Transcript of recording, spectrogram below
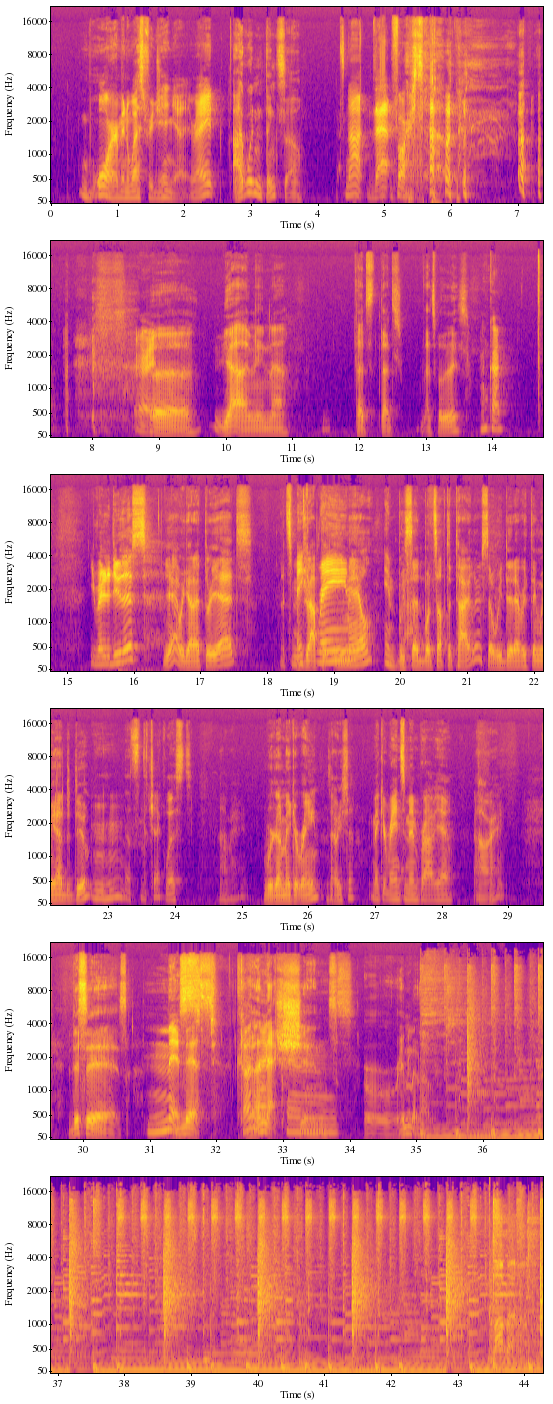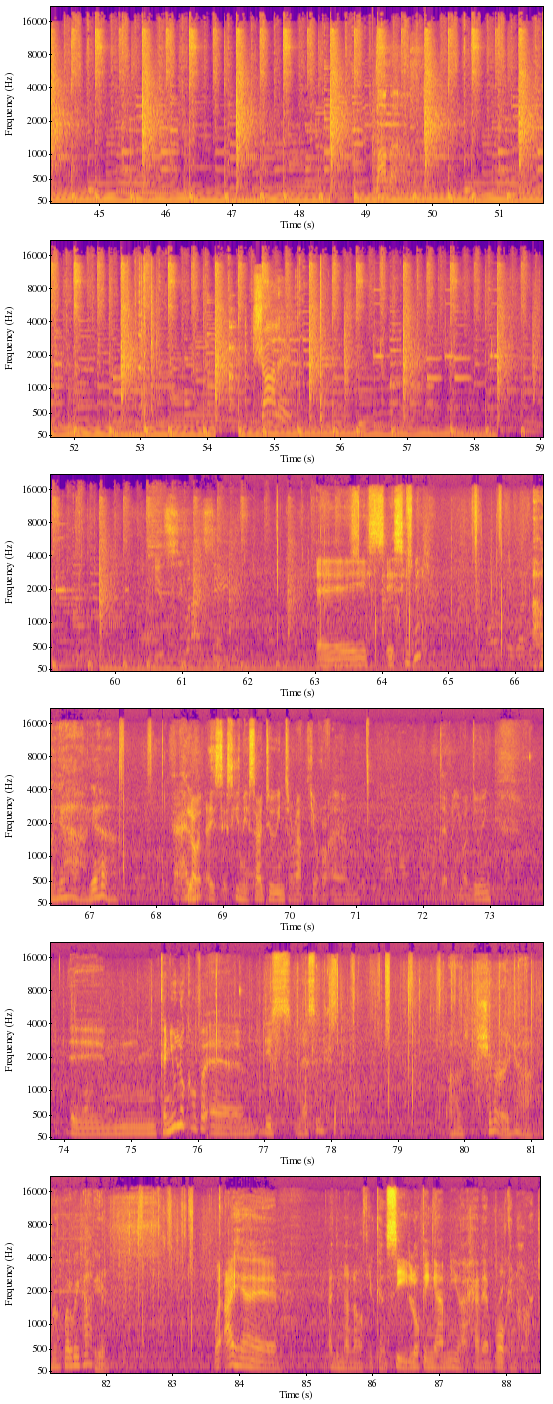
warm in West Virginia, right? I wouldn't think so. It's not that far south. All right. Uh, yeah, I mean, uh, that's that's that's what it is. okay. You ready to do this? Yeah, we got our three ads. Let's We make dropped it rain. the email. We said what's up to Tyler, so we did everything we had to do. Mm-hmm, that's the checklist. All right. We're gonna make it rain. Is that what you said? Make it rain some improv, yeah. All right. This is Missed. Missed Connections. Connections. remote. Mama. Mama. Excuse me? Oh yeah, yeah. Uh, hello, uh, excuse me. Sorry to interrupt your um, whatever you are doing. Um, can you look over um, this message? Oh sure, yeah. Well, what do we got here? Well, I uh, I do not know if you can see. Looking at me, I have a broken heart.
